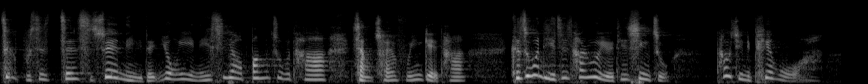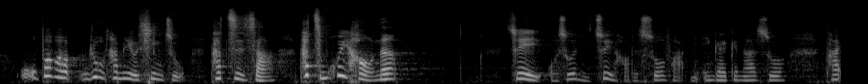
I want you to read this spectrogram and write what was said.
这个不是真实。虽然你的用意你是要帮助他，想传福音给他，可是问题是，他如果有一天信主，他会觉得你骗我啊！我爸爸如果他没有信主，他自杀，他怎么会好呢？所以我说，你最好的说法，你应该跟他说，他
